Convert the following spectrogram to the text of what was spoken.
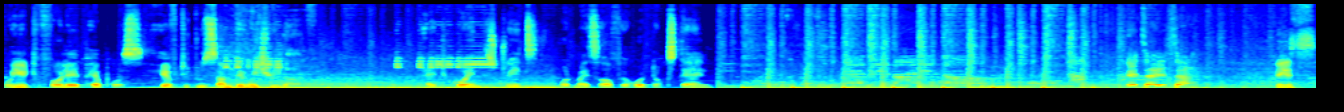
For you to follow a purpose, you have to do something which you love. I had to go in the streets, bought myself a hot dog stand. Eta, eta. This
